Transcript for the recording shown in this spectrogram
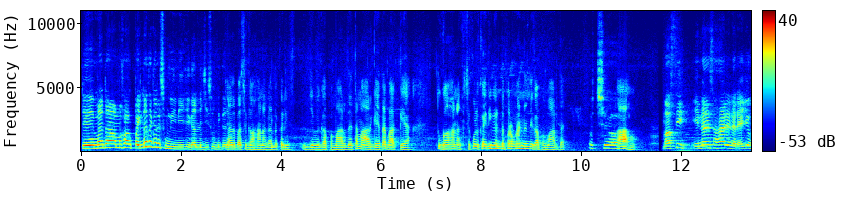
ਤੇ ਮੈਂ ਤਾਂ ਮੈਂ ਕਿਹਾ ਪਹਿਲਾਂ ਤਾਂ ਕਦੇ ਸੁਣੀ ਨਹੀਂ ਇਹ ਗੱਲ ਜੀ ਤੁਹਾਡੀ ਕਦੇ। ਚੱਲ ਬਸ ਗਾਹਾਂ ਨਾਲ ਗੱਲ ਕਰੀ। ਜਿਵੇਂ ਗੱਪ ਮਾਰਦਾ ਤਾਂ ਮਾਰ ਗਿਆ ਤਾਂ ਬਾਕਿਆ ਤੂੰ ਗਾਹਾਂ ਨਾ ਕਿਸੇ ਕੋਲ ਕਹਿਦੀ ਵੀ ਤਾਂ ਪਰਾਉਣਾ ਨਹੀਂ ਗੱਪ ਮਾਰਦਾ। ਅੱਛਾ। ਆਹੋ। ਮਾਸੀ ਇਹਨਾਂ ਦੇ ਸਹਾਰੇ ਨਾ ਰਹਿ ਜਾਓ।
